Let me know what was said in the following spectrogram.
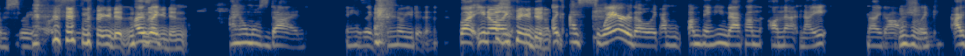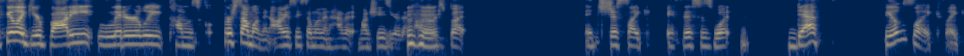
It was three hours. no you didn't I was no, like- you didn't I almost died. And he's like, No, you didn't. But you know, like no you didn't like I swear though, like I'm I'm thinking back on on that night my gosh Mhm. like i feel like your body literally comes for some women obviously some women have it much easier than Mhm. others but it's just like if this is what death feels like like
